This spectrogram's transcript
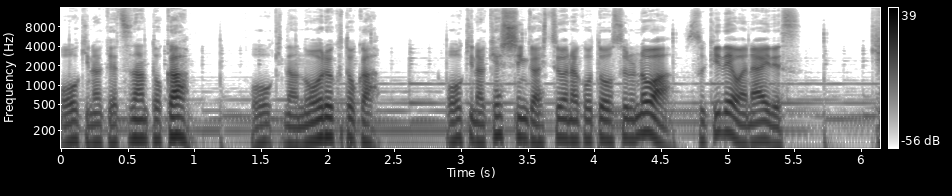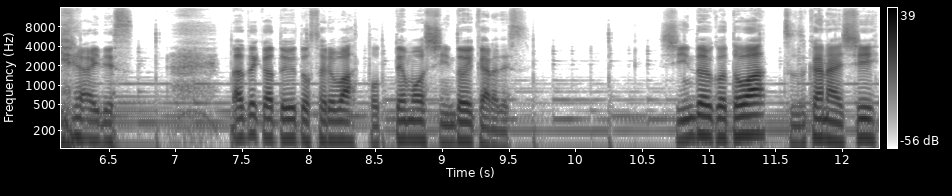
大きな決断とか、大きな能力とか、大きな決心が必要なことをするのは好きではないです。嫌いです。なぜかというとそれはとってもしんどいからです。しんどいことは続かないし、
